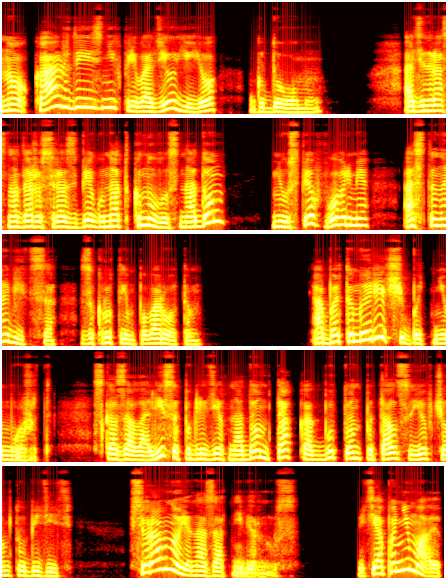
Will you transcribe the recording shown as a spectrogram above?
Но каждый из них приводил ее к дому. Один раз она даже с разбегу наткнулась на дом не успев вовремя остановиться за крутым поворотом. «Об этом и речи быть не может», — сказала Алиса, поглядев на дом так, как будто он пытался ее в чем-то убедить. «Все равно я назад не вернусь. Ведь я понимаю,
